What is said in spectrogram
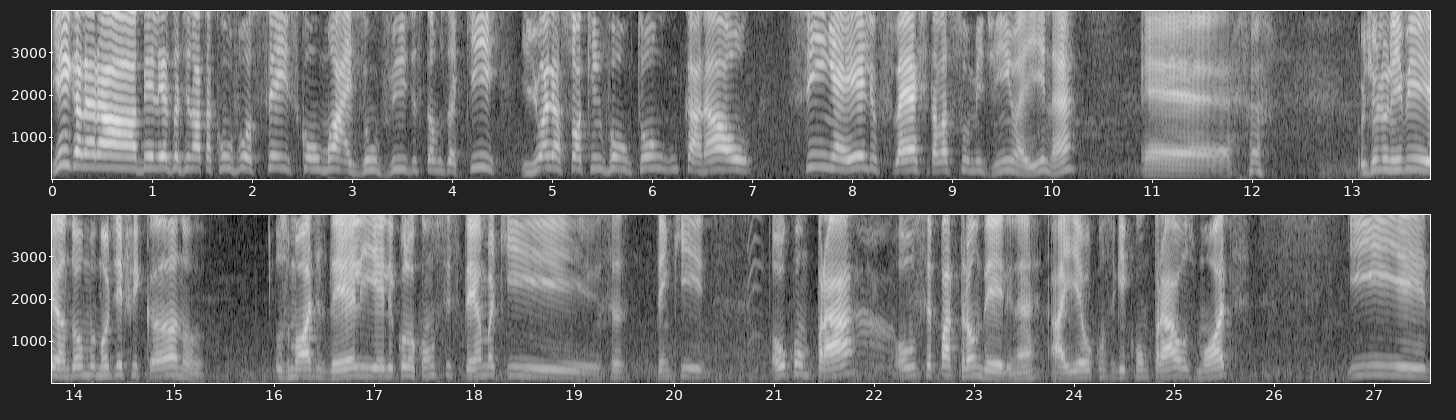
E aí galera, beleza de nota com vocês com mais um vídeo, estamos aqui e olha só quem voltou no canal Sim, é ele, o Flash, tava sumidinho aí, né? É... o Júlio Nib andou modificando os mods dele e ele colocou um sistema que você tem que ou comprar ou ser patrão dele, né? Aí eu consegui comprar os mods e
